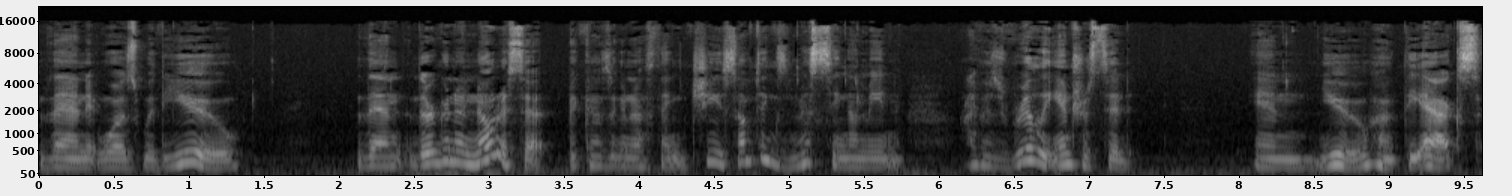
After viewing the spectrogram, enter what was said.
than it was with you, then they're going to notice it because they're going to think, gee, something's missing. I mean, I was really interested in you, the ex.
